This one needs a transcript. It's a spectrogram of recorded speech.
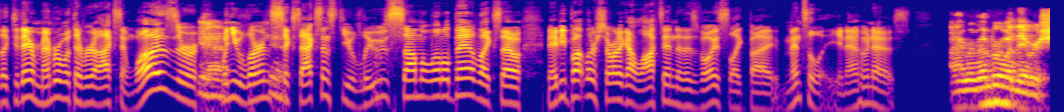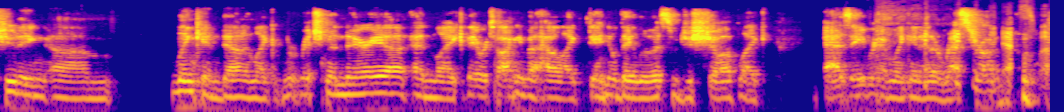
like? Do they remember what their real accent was, or yeah, when you learn yeah. six accents, do you lose some a little bit? Like so, maybe Butler sort of got locked into his voice like by mentally. You know, who knows? I remember when they were shooting um, Lincoln down in like Richmond area, and like they were talking about how like Daniel Day Lewis would just show up like as Abraham Lincoln at a restaurant. yes, well.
